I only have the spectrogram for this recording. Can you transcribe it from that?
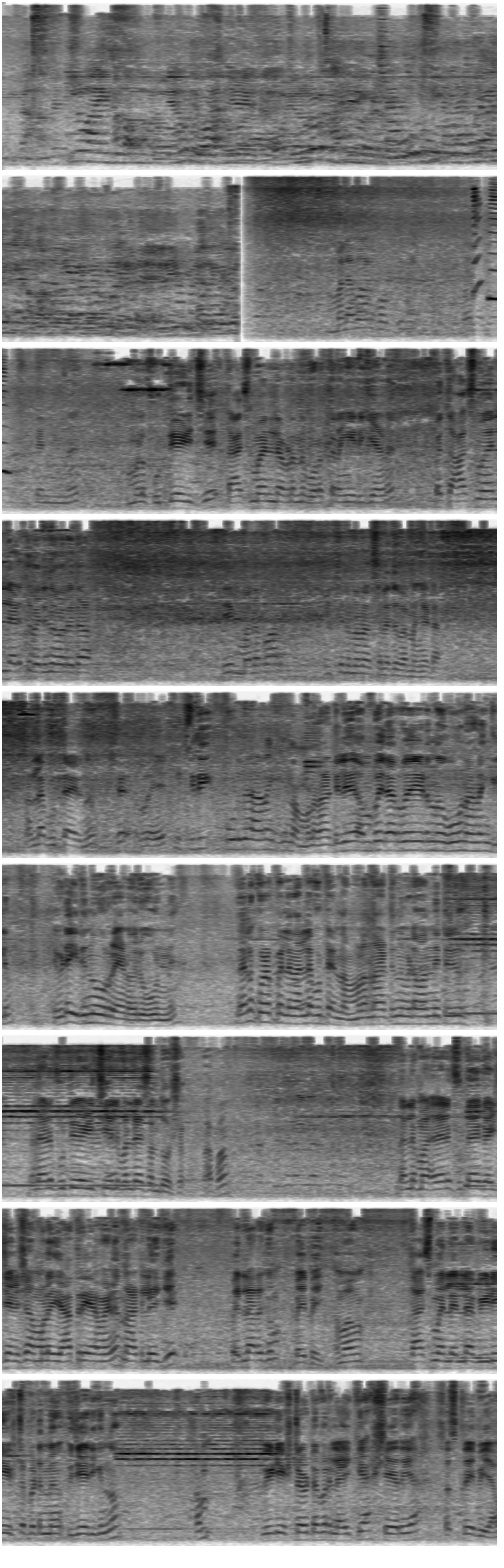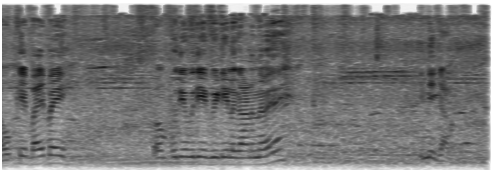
മലബാർ ഹോട്ടലിൽ നിന്ന് നമ്മൾ ഫുഡ് കഴിച്ച് താജ്മഹലിന്റെ അവിടെ നിന്ന് പുറത്തിറങ്ങിയിരിക്കുകയാണ്. ഇപ്പോൾ താജ്മഹലിന്റെ അടുത്ത് വരുന്ന ഇതാ. ഇത് മലബാർ കിച്ചൺ എന്ന് പറഞ്ഞ സ്ഥലത്ത് പറഞ്ഞു കേട്ടോ. നല്ല ഫുഡായിരുന്നു പക്ഷെ റേറ്റ് ഇച്ചിരി കൂടുതലാണെങ്കിൽ നമ്മുടെ നാട്ടിൽ അമ്പത് അറുപത് ഇടുന്ന ഊണാണെങ്കിലും ഇവിടെ ഇരുന്നൂറ് രൂപയാണ് ഒരു ഊണിന്. എന്നാലും കുഴപ്പമില്ല. നല്ല ഫുഡാണ് നമ്മളെ നാട്ടിൽ നിന്ന് ഇവിടെ വന്നിട്ടൊരു മലയാളി ഫുഡ് കഴിച്ചതിൽ വളരെ സന്തോഷം. അപ്പം നല്ല മലയാളി ഫുഡൊക്കെ കഴിച്ചതിന് ശേഷം നമ്മൾ യാത്ര ചെയ്യാൻ വേണം. നാട്ടിലേക്ക്. അപ്പം എല്ലാവർക്കും ബൈ ബൈ. അപ്പം താജ്മഹലിലെ എല്ലാ വീഡിയോ ഇഷ്ടപ്പെടുന്നു വിചാരിക്കുന്നു. അപ്പം വീഡിയോ ഇഷ്ടപ്പെട്ടവർ ലൈക്ക് ചെയ്യുക ഷെയർ ചെയ്യുക സബ്സ്ക്രൈബ് ചെയ്യുക. ഓക്കെ ബൈ ബൈ അപ്പം പുതിയ പുതിയ വീഡിയോകൾ കാണുന്നവരെ ഇനി കാണാം.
